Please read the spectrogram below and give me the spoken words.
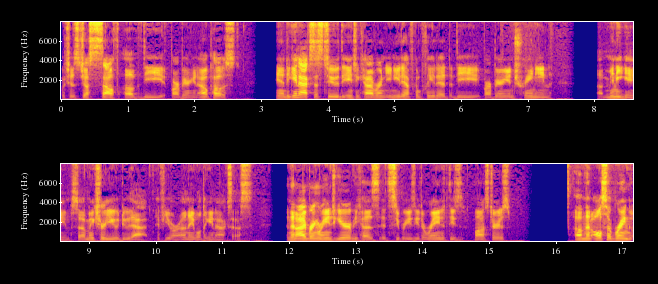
which is just south of the barbarian outpost. And to gain access to the ancient cavern, you need to have completed the barbarian training uh, mini game. So make sure you do that if you are unable to gain access. And then I bring range gear because it's super easy to range these monsters. Um, then also bring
